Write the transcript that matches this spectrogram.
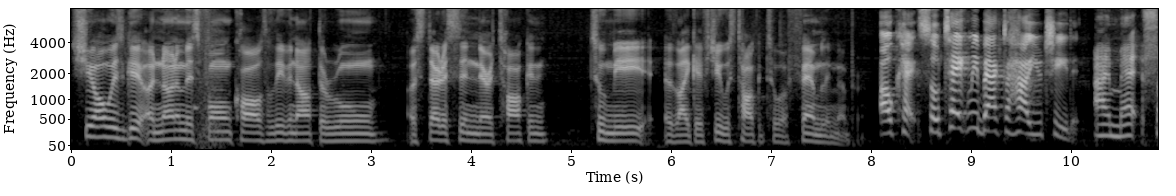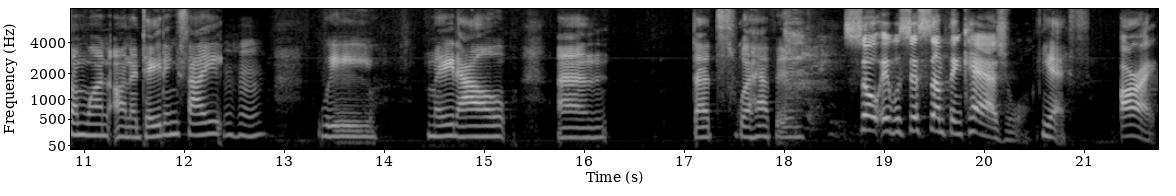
She always get anonymous phone calls leaving out the room instead of sitting there talking to me like if she was talking to a family member. Okay, so take me back to how you cheated. I met someone on a dating site. Mm-hmm. We made out, and that's what happened. So it was just something casual. Yes. All right.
